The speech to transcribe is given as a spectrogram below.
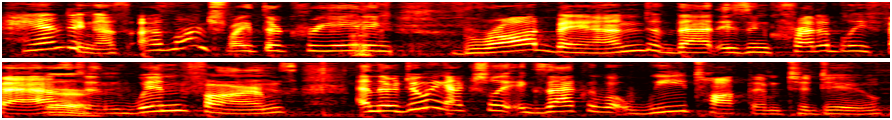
handing us our lunch, right? They're creating broadband that is incredibly fast Sure. and wind farms, and they're doing actually exactly what we taught them to do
